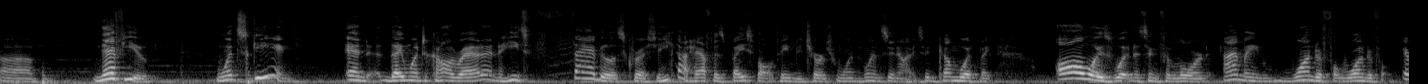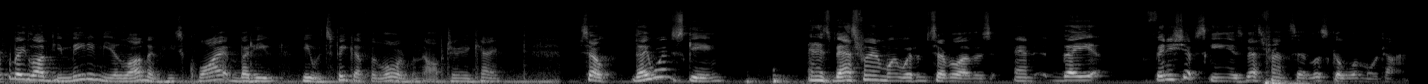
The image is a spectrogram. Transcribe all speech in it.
uh, nephew, went skiing, and they went to Colorado, and he's fabulous Christian. He got half his baseball team to church one Wednesday night. Said, "Come with me." Always witnessing for the Lord. I mean, wonderful, wonderful. Everybody loved him. You meet him, you love him. He's quiet, but he he would speak up for the Lord when the opportunity came. So they went skiing, and his best friend went with him, several others, and they finished up skiing. His best friend said, "Let's go one more time."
